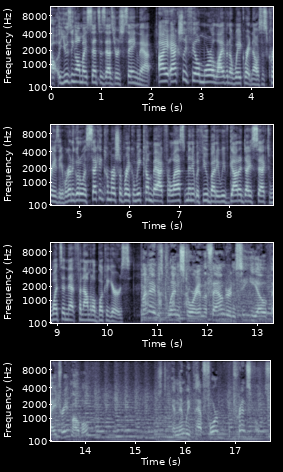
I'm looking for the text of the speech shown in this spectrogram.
Uh, using all my senses as you're saying that. I actually feel more alive and awake right now. This is crazy. We're gonna go to a second commercial break and we come back for the last minute with you, buddy. We've got to dissect what's in that phenomenal book of yours. My name is Glenn Story. I'm the founder and CEO of Patriot Mobile. And then we have four principles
